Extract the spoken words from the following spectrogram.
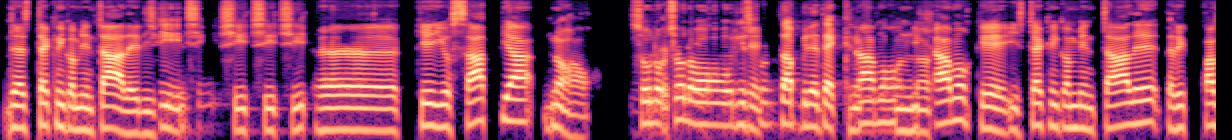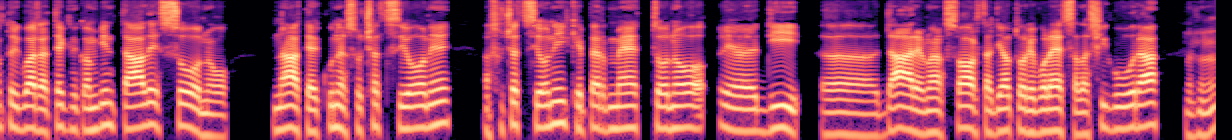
del tecnico ambientale sì, sì, sì, sì, sì. Eh, che io sappia no sono, sono responsabile tecnico diciamo, con... diciamo che il tecnico ambientale per quanto riguarda il tecnico ambientale sono nate alcune associazioni associazioni che permettono eh, di eh, dare una sorta di autorevolezza alla figura uh-huh.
